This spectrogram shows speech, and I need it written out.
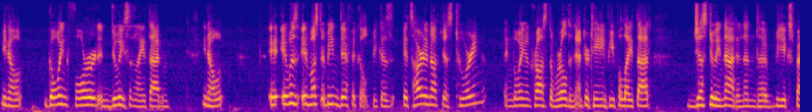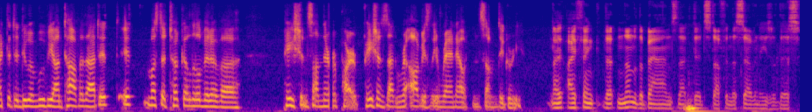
you know, going forward and doing something like that. And you know, it, it was it must have been difficult because it's hard enough just touring and going across the world and entertaining people like that just doing that and then to be expected to do a movie on top of that it it must have took a little bit of a patience on their part, patience that obviously ran out in some degree. I, I, think that none of the bands that did stuff in the 70s of this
